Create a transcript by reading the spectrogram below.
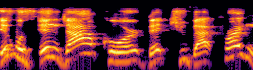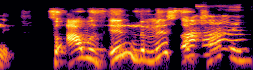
It was in Job Corps that you got pregnant. So I was in the midst of uh-uh. trying.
